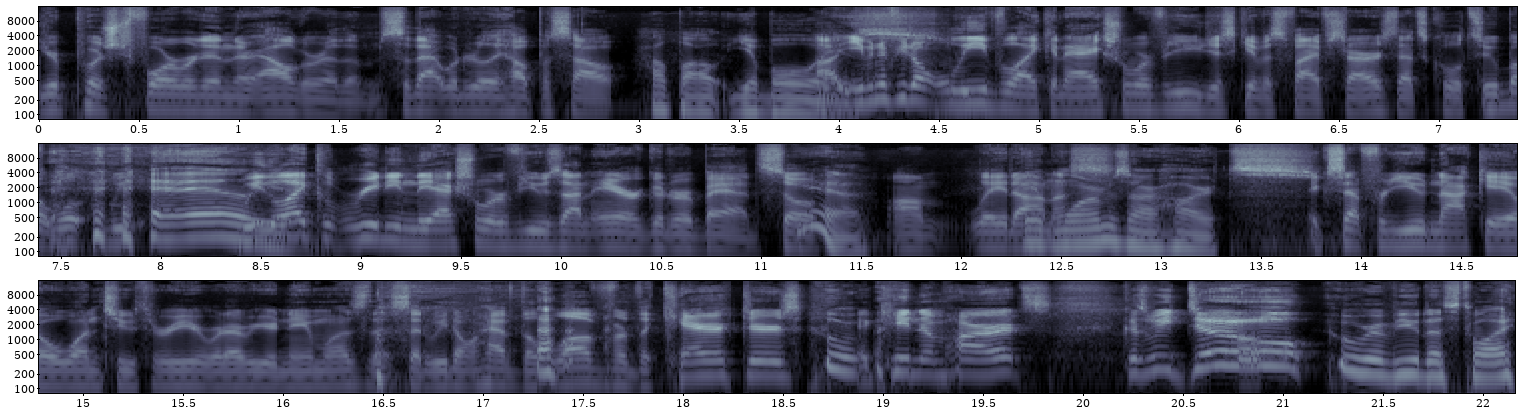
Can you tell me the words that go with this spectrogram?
you're pushed forward in their algorithm. So that would really help us out. Help out your boys. Uh, even if you don't leave like an actual review, you just give us five stars. That's cool too. But we'll, we we yeah. like reading the actual reviews on air, good or bad. So yeah, um, lay it it us. warms our hearts. Except for you, Nakeo one two three or whatever your name was, that said we don't have the love for the characters in Kingdom Hearts, because we do. Who reviewed us twice?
